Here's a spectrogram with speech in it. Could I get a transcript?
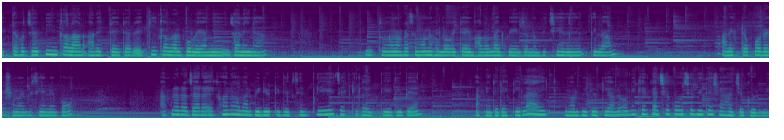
একটা হচ্ছে পিঙ্ক কালার আর একটা এটারে কী কালার বলে আমি জানি না। কিন্তু আমার কাছে মনে হলো এটাই ভালো লাগবে, এই জন্য বিছিয়ে দিলাম। আরেকটা পরে এক সময় বিছিয়ে নেব। আপনারা যারা এখনও আমার ভিডিওটি দেখছেন প্লিজ একটি লাইক দিয়ে দিবেন। আপনাদের একটি লাইক আমার ভিডিওটি আরও অনেকের কাছে পৌঁছে দিতে সাহায্য করবে।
